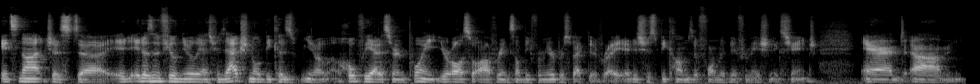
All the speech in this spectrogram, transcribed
it's not just uh, it, it doesn't feel nearly as transactional because you know hopefully at a certain point you're also offering something from your perspective right? And it just becomes a form of information exchange. And um,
